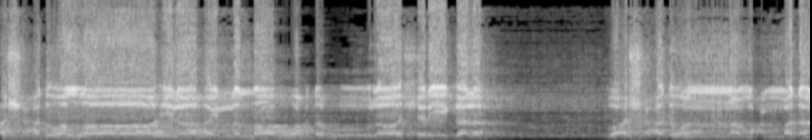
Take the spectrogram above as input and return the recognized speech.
اشهد ان لا اله الا الله وحده لا شريك له واشهد ان محمدا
